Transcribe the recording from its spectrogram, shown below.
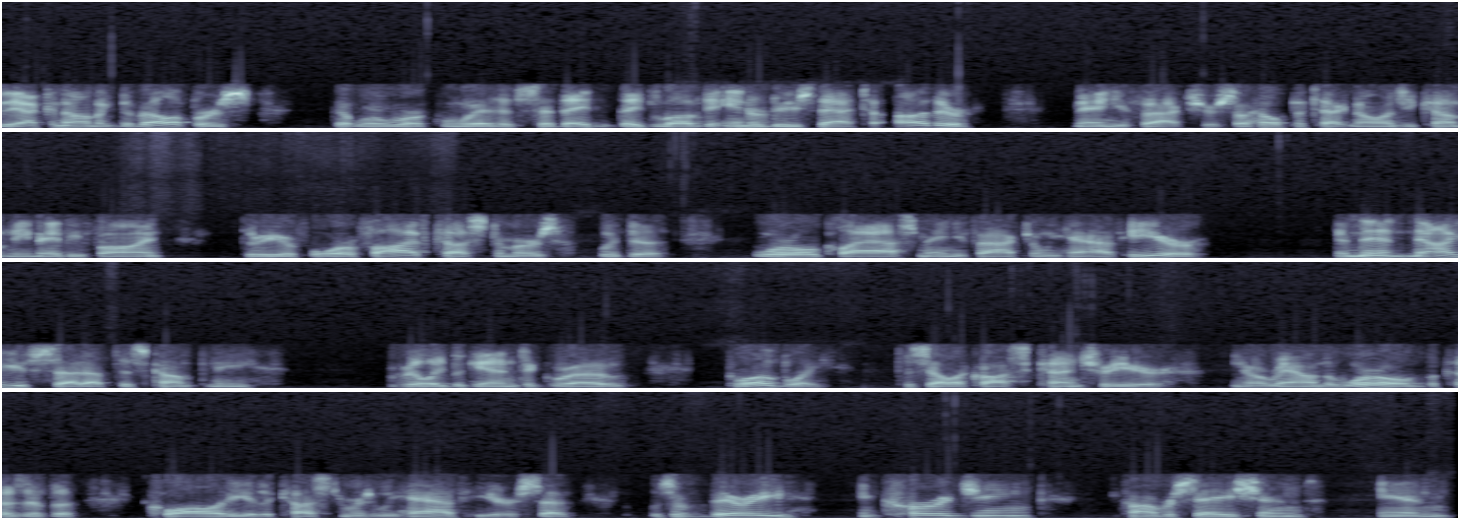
the economic developers that we're working with have said they'd, they'd love to introduce that to other manufacturers. So help a technology company maybe find three or four or five customers with the world class manufacturing we have here. And then now you've set up this company really begin to grow globally to sell across the country or you know around the world because of the quality of the customers we have here. So it was a very encouraging conversation and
